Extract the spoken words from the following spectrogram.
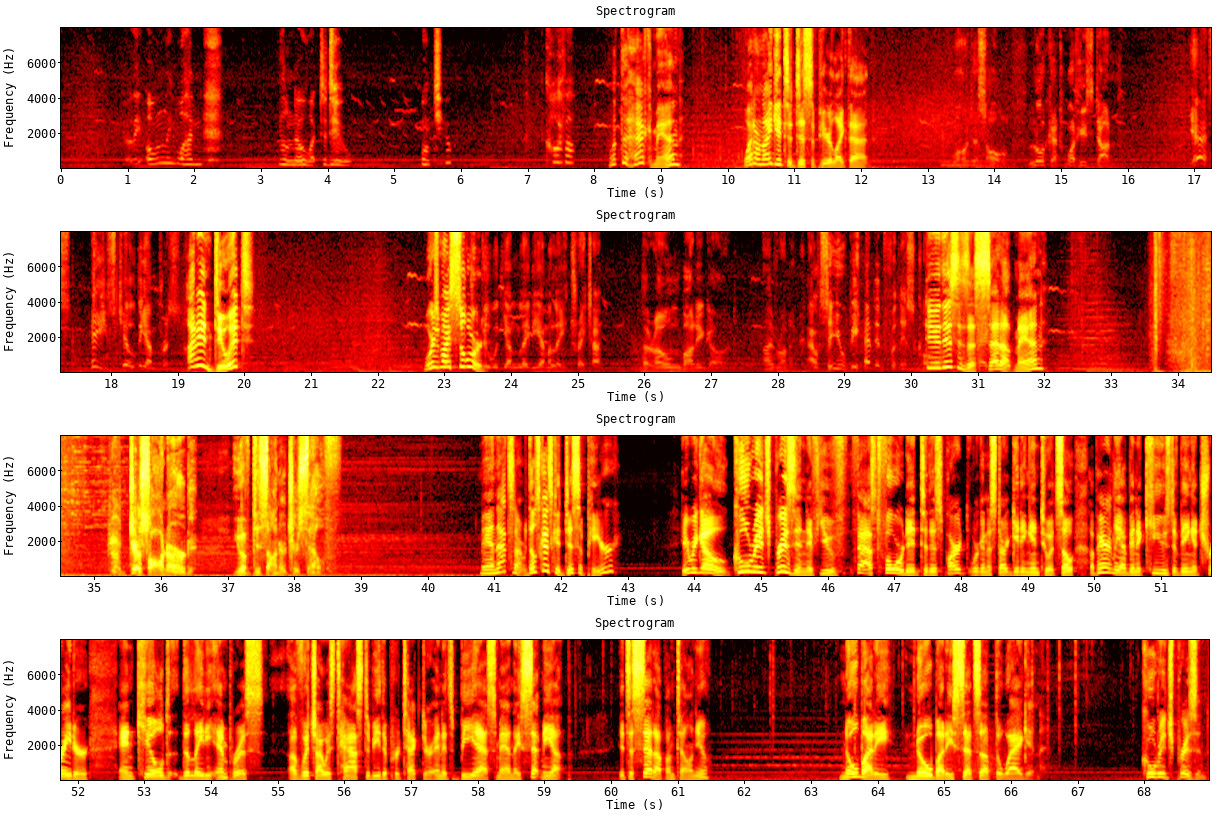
You're the only one. You'll know what to do. Won't you? Corvo. What the heck, man? Why don't I get to disappear like that? Ward us all. Look at what he's done. Yes, he's killed the Empress. I didn't do it. Where's my Do sword? with young Lady Emily, traitor. Her own bodyguard. Ironic. I'll see you beheaded for this. Corvo. Dude, this is a setup, man. Dishonored. You have dishonored yourself. Man, that's not. Those guys could disappear. Here we go. Coldridge Prison. If you've fast forwarded to this part, we're going to start getting into it. So, apparently, I've been accused of being a traitor and killed the Lady Empress, of which I was tasked to be the protector. And it's BS, man. They set me up. It's a setup, I'm telling you. Nobody, nobody sets up the wagon. Coldridge Prison.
